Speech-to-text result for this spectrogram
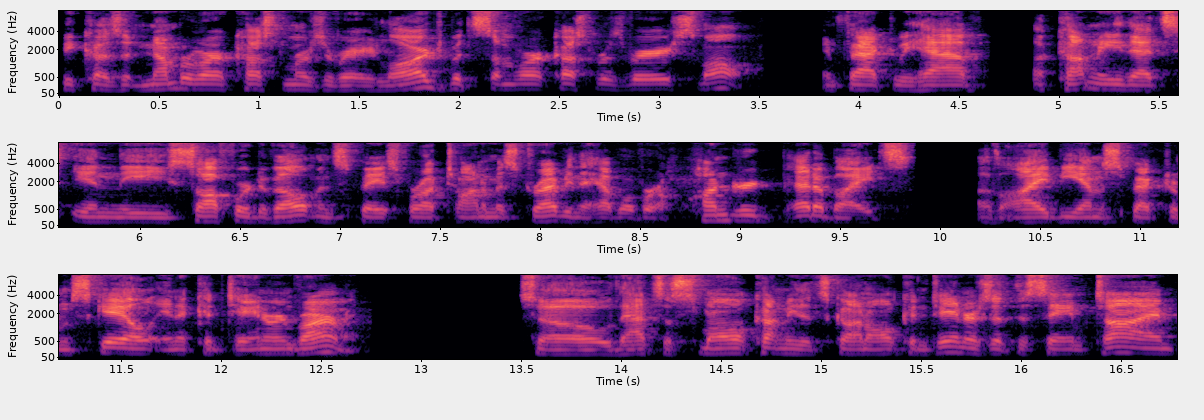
because a number of our customers are very large, but some of our customers are very small. In fact, we have a company that's in the software development space for autonomous driving. They have over 100 petabytes of IBM Spectrum scale in a container environment. So that's a small company that's got all containers. At the same time,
